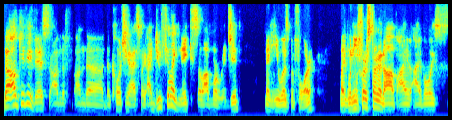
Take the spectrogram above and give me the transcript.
No, I'll give you this on the on the the coaching aspect. I do feel like Nick's a lot more rigid than he was before. Like when he first started off, I I've always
